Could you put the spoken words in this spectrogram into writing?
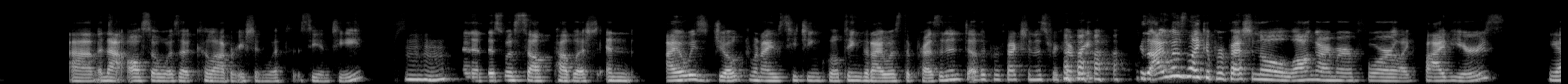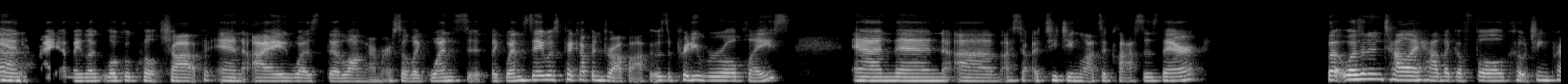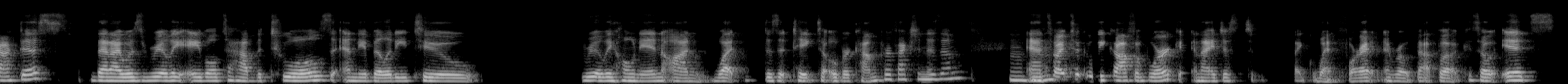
um, and that also was a collaboration with C&T. Mm-hmm. And then this was self-published. And I always joked when I was teaching quilting that I was the president of the Perfectionist Recovery because I was like a professional long armer for like five years yeah. in my, my local quilt shop and I was the long armer. So like Wednesday, like Wednesday was pick up and drop off. It was a pretty rural place. And then um, I started teaching lots of classes there. But wasn't until I had like a full coaching practice that I was really able to have the tools and the ability to really hone in on what does it take to overcome perfectionism. Mm-hmm. And so I took a week off of work and I just like went for it and wrote that book. So it's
